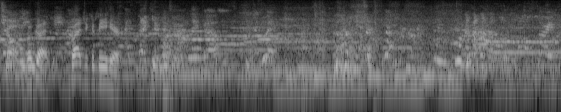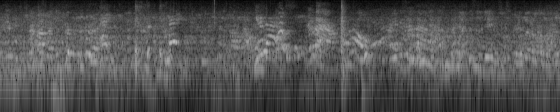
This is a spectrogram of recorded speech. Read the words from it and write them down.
great show. Well, good. Glad you could be here. Thank you. You too. Let go. Just went. Sorry, maybe just shut up. I just took it. Hey! Hey! You there! Good now. This is a dangerous experience, I don't know about this.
